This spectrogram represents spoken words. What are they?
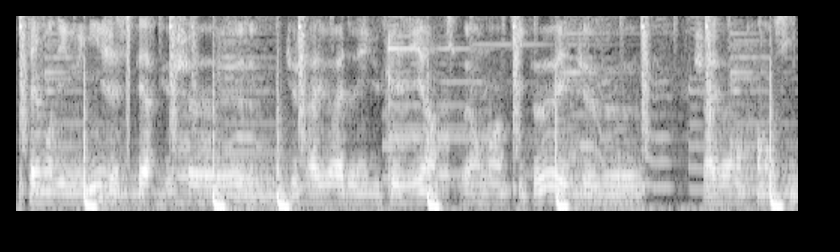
totalement démuni. J'espère que je que j'arriverai à donner du plaisir un petit peu, un petit peu et que j'arriverai à en prendre aussi.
